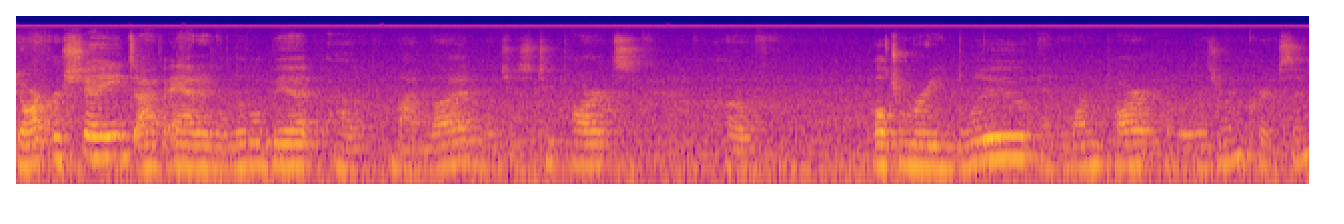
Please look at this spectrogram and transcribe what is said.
darker shades, I've added a little bit of my mud, which is two parts of ultramarine blue and one part of alizarin crimson.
